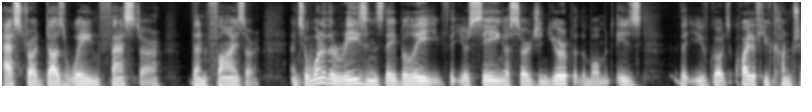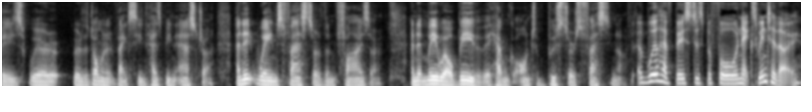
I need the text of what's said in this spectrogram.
Astra does wane faster than Pfizer. And so, one of the reasons they believe that you're seeing a surge in Europe at the moment is that you've got quite a few countries where, where the dominant vaccine has been Astra, and it wanes faster than Pfizer. And it may well be that they haven't got onto boosters fast enough. Uh, we'll have boosters before next winter, though.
